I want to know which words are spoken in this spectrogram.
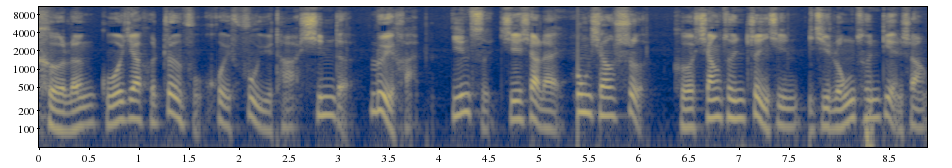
可能国家和政府会赋予它新的内涵。因此，接下来供销社和乡村振兴以及农村电商、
